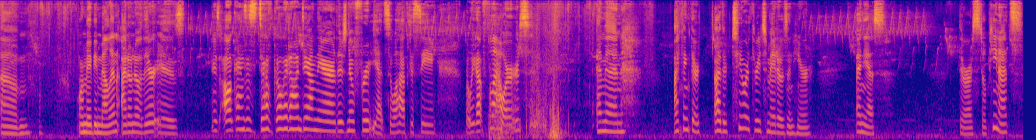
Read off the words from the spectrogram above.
um, or maybe melon. I don't know. There is, there's all kinds of stuff going on down there. There's no fruit yet, so we'll have to see. But we got flowers. And then I think there are either two or three tomatoes in here. And yes, there are still peanuts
